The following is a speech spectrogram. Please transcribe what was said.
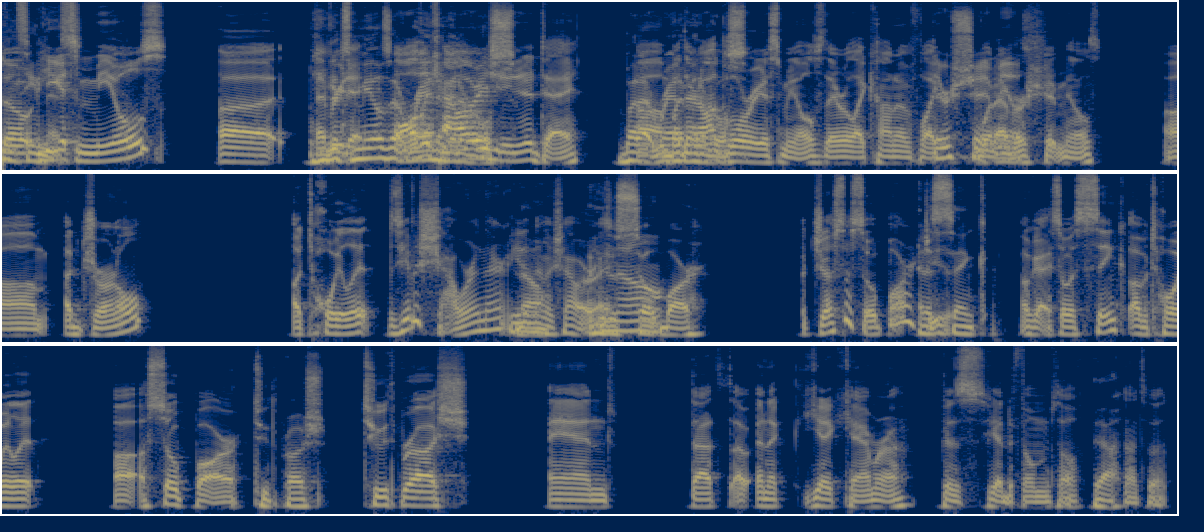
So he this. gets meals uh He every gets day. meals at all the random calories intervals. you need a day. but at um, but they're not glorious meals. They were like kind of like shit whatever meals. shit meals. Um, a journal, a toilet. Does he have a shower in there? He no, didn't have a shower, Right? He's a soap bar Just a soap bar. and a sink, Okay, so a sink, a toilet, uh, a soap bar, toothbrush. toothbrush, and that's uh, and a, he had a camera because he had to film himself. Yeah. That's it.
